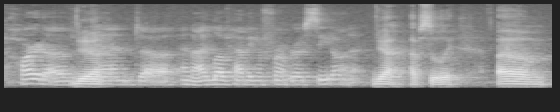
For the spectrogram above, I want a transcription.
part of, Yeah. and uh, and I love having a front row seat on it. Yeah, absolutely. Um,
